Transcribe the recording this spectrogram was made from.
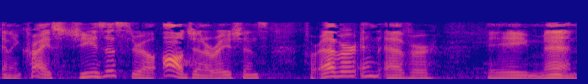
and in Christ Jesus throughout all generations, forever and ever. Amen.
